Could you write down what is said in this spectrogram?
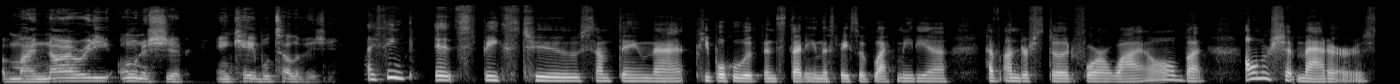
of minority ownership in cable television. I think it speaks to something that people who have been studying the space of Black media have understood for a while, but ownership matters.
